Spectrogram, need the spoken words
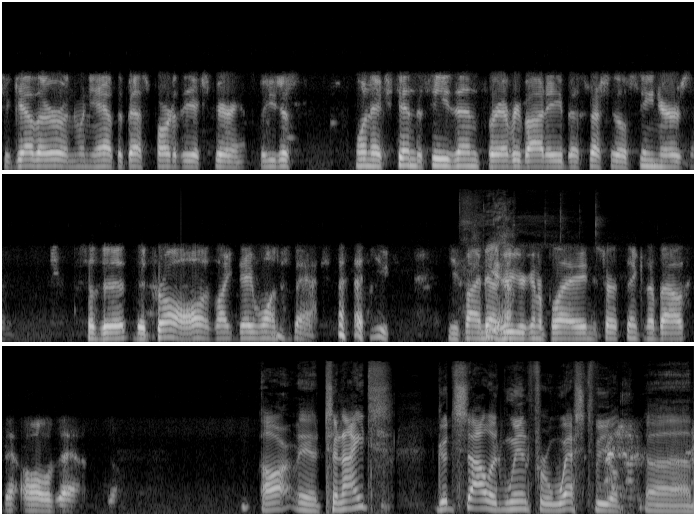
together, and when you have the best part of the experience. So you just want to extend the season for everybody, but especially those seniors. And so the the draw is like day one of that. you you find out Yeah. who you're going to play, and you start thinking about that, all of that. So, All right, uh, tonight, good solid win for Westfield um,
